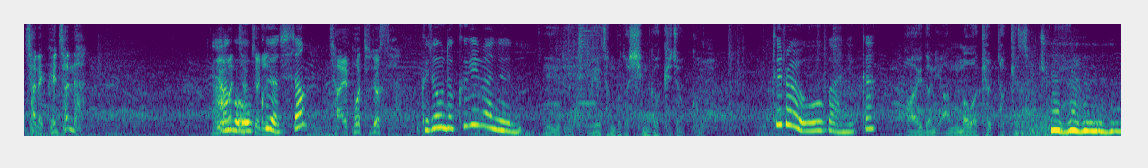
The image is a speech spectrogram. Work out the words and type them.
자네 괜찮나? 아, 그 오크였어? 잘 버텨줬어. 그 정도 크기면은 일이 예상보다 심각해졌군 트롤 오우가 아닐까? 바이든이 악마와 결탁했을 줄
